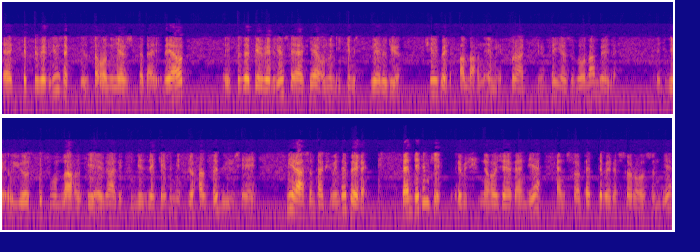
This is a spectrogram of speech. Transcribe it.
erkeğe veriliyorsa kıza onun yarısı kadar veyahut e, kıza bir veriliyorsa erkeğe onun iki misli veriliyor. Şey böyle Allah'ın emri. Kur'an-ı Kerim'de yazılı olan böyle. Yusukumullahu fi evladikum biz zekeri mislu hazır ülseye. Mirasın taksiminde böyle. Ben dedim ki Ebu Sünne Hoca Efendi'ye yani sohbette böyle soru olsun diye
